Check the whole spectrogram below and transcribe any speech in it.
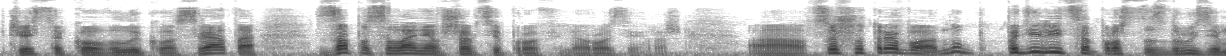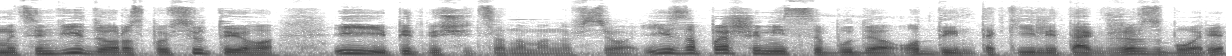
в честь такого великого свята за посиланням в шапці профіля. Розіграш. Все, що треба, ну поділіться просто з друзями цим відео, розповсюдьте його і підпишіться на мене. Все. І за перше місце буде один такий літак вже в зборі.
